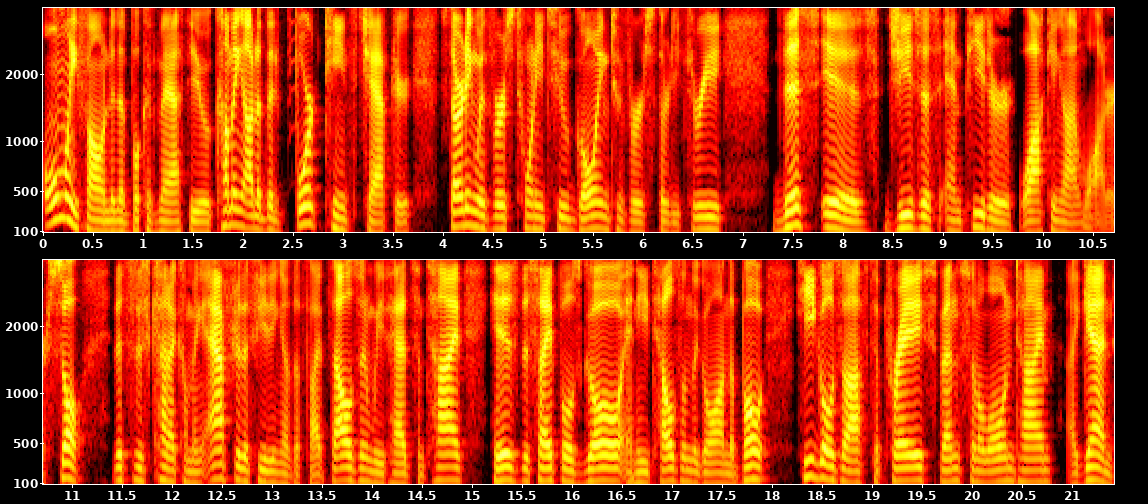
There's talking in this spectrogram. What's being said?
only found in the book of Matthew, coming out of the 14th chapter, starting with verse 22, going to verse 33. This is Jesus and Peter walking on water. So, this is kind of coming after the feeding of the 5,000. We've had some time. His disciples go and he tells them to go on the boat. He goes off to pray, spends some alone time. Again,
